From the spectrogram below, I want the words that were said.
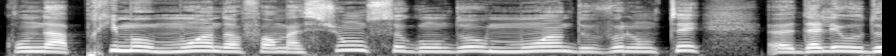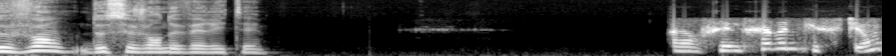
qu'on a primo moins d'informations, secondo moins de volonté euh, d'aller au-devant de ce genre de vérité. Alors c'est une très bonne question.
